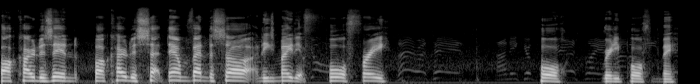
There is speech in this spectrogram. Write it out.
Barcoda's in. Barcoda's sat down Van der Sar and he's made it 4-3. Poor. Really poor from me.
